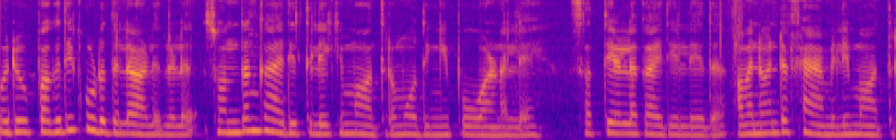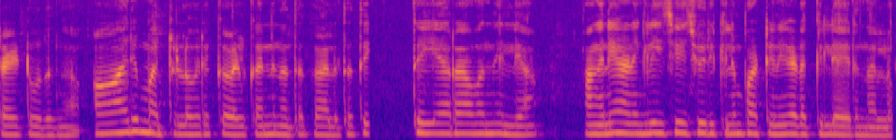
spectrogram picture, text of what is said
ഒരു പകുതി കൂടുതൽ ആളുകൾ സ്വന്തം കാര്യത്തിലേക്ക് മാത്രം ഒതുങ്ങി പോവാണല്ലേ? സത്യമുള്ള കാര്യമല്ലേ ഇത്? അവനവന്റെ ഫാമിലി മാത്രമായിട്ട് ഒതുങ്ങുക. ആരും മറ്റുള്ളവരെ കേൾക്കാൻ ഇന്നത്തെ കാലത്ത് തയ്യാറാവുന്നില്ല. അങ്ങനെയാണെങ്കിൽ ഈ ചേച്ചി ഒരിക്കലും പട്ടിണി കിടക്കില്ലായിരുന്നല്ലോ.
